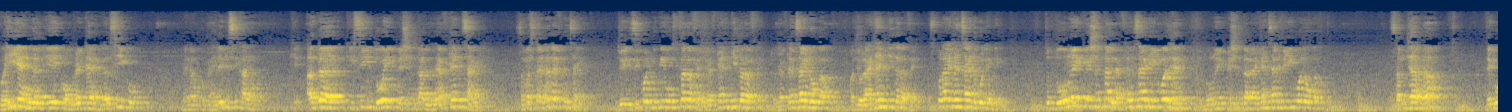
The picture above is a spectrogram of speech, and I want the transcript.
वही एंगल ए कॉन्ग्रेंट है एंगल सी को। मैंने आपको पहले भी सिखाया कि अगर किसी दो इक्वेशन का लेफ़्ट हैंड साइड समझते हैं ना लेफ़्ट हैंड साइड जो इज़ इक्वल टू की उस तरफ़ है लेफ़्ट हैंड की तरफ़ है तो लेफ़्ट हैंड साइड होगा। और जो राइट हैंड की तरफ़ है, उसको राइट हैंड साइड बोलेंगे। तो दोनों इक्वेशन का लेफ़्ट हैंड साइड इक्वल है तो दोनों इक्वेशन का राइट हैंड साइड भी इक्वल होगा। समझा ना? देखो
